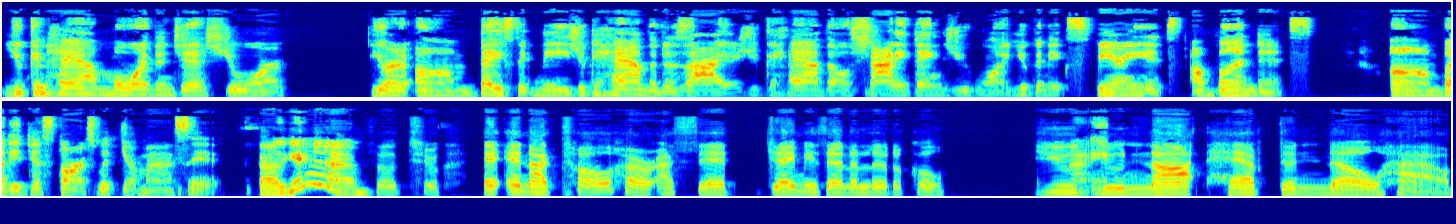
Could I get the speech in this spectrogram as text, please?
You can have more than just your your um basic needs. You can have the desires. You can have those shiny things you want. You can experience abundance. Um, but it just starts with your mindset. So yeah. so true and, and i told her i said jamie's analytical you do not have to know how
